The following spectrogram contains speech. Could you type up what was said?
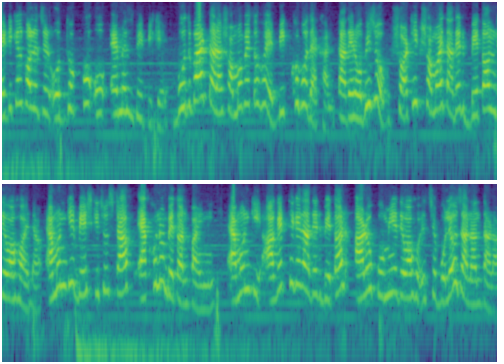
মেডিকেল কলেজের অধ্যক্ষ ও এমএসভিপি কে বুধবার তারা সমবেত হয়ে বিক্ষোভও দেখান। তাদের অভিযোগ, সঠিক সময় তাদের বেতন দেওয়া হয় না। এমনকি বেশ কিছু স্টাফ এখনও বেতন পায়নি। এমনকি আগের থেকে তাদের বেতন আরও কমিয়ে দেওয়া হয়েছে বলেও জানান তারা।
